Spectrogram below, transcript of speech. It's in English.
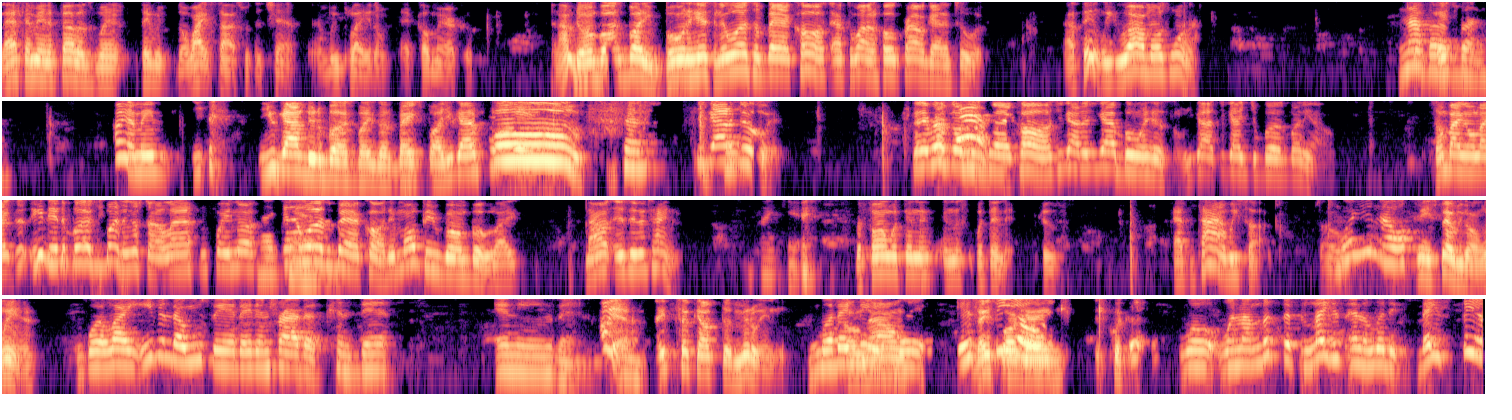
Last time me and the fellas went, they were, the White Sox was the champ, and we played them at Comerica. And I'm doing Bugs Bunny, booing and hissing. It was some bad calls. After a while, the whole crowd got into it. I think we, we almost won. Not it's- Bunny. Oh, I mean, you, you got to do the Bugs Bunny. You go to baseball. You got to boo. You got to do it. Then the refs gonna Yeah. do bad calls. You gotta, you gotta boo and hiss them. You got, you got your Bugs Bunny on. Somebody gonna like. He did the Bugs Bunny. Gonna start laughing before you know. it. And it was a bad call. Then more people gonna boo. Like now, it's entertaining. I can't. The fun within the, in the, within it. Because at the time we sucked. So Well, you know, we expect we gonna win. well, like even though you said they didn't try to condense innings and Oh yeah, they took out the middle inning. well they So did, it's Baseball still game is quicker. Well when I looked at the latest analytics, they still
